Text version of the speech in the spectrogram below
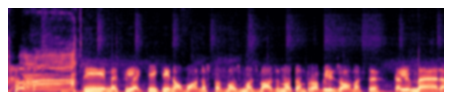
Τι είναι φυλακή και είναι ο μόνος σταθμός που μας βάζουν όταν προαυλιζόμαστε. Καλημέρα.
